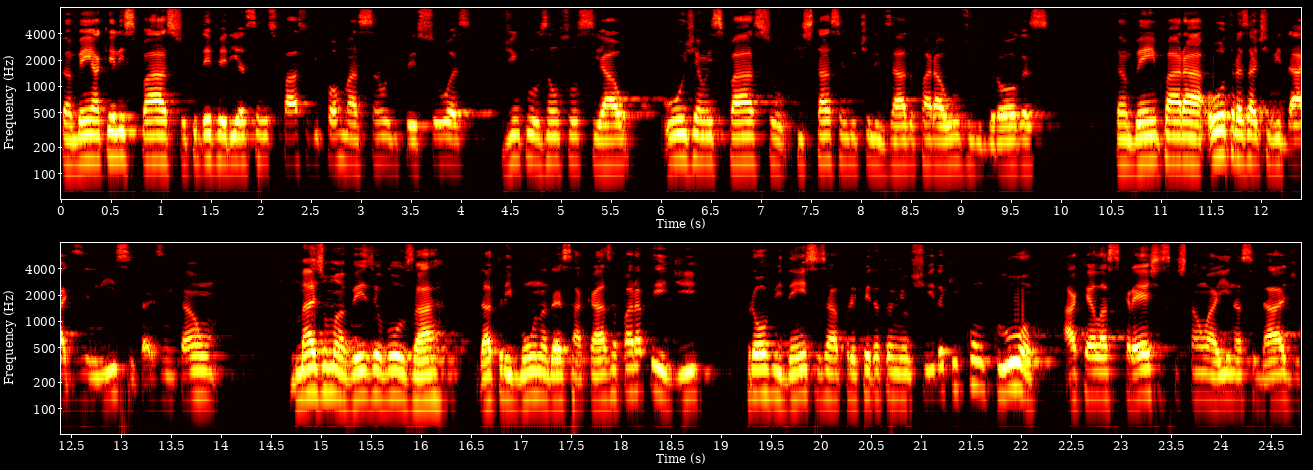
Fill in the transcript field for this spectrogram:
também aquele espaço que deveria ser um espaço de formação de pessoas, de inclusão social, hoje é um espaço que está sendo utilizado para uso de drogas, também para outras atividades ilícitas. Então, mais uma vez eu vou usar da tribuna dessa casa para pedir providências à prefeita Tânia que concluam aquelas creches que estão aí na cidade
